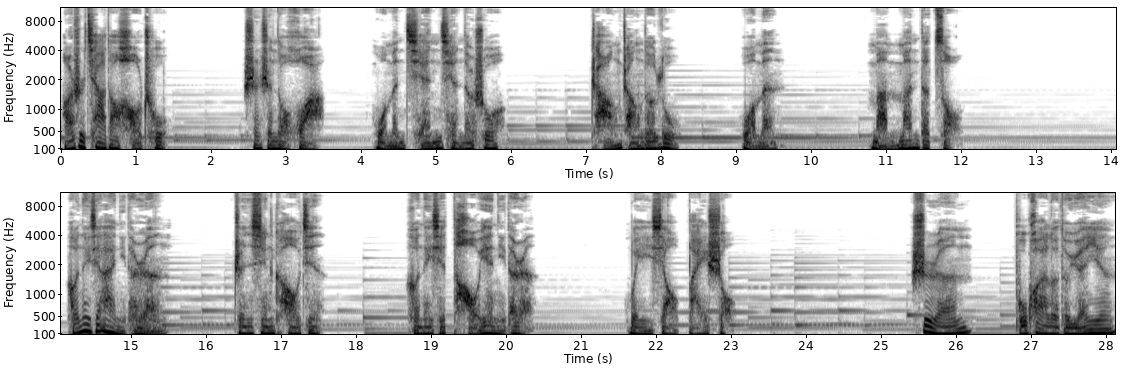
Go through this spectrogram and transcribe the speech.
而是恰到好处。深深的话，我们浅浅的说；长长的路，我们慢慢的走。和那些爱你的人真心靠近。和那些讨厌你的人微笑摆手。世人不快乐的原因，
